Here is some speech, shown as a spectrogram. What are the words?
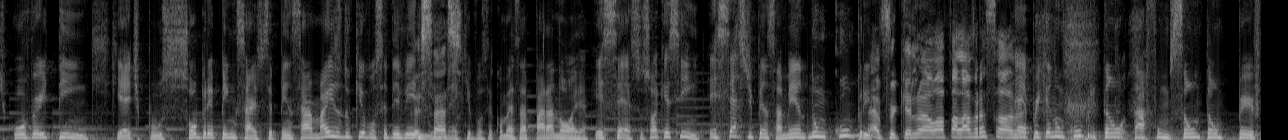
tipo, overthink, que é tipo sobrepensar, você pensar mais do que você deveria, Excesso. né? Que você começa a paranoia. Excesso. Só que assim, excesso de pensamento não cumpre É, porque não é uma palavra só, né? é, porque não cumpre tão, a função tão perfeita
